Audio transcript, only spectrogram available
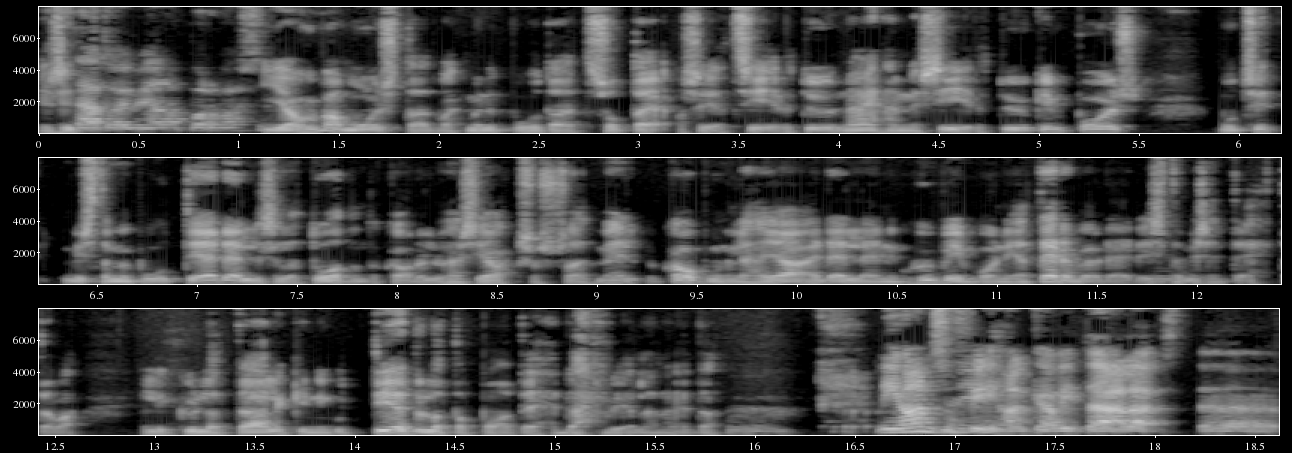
ja, sit, tämä toimiala Porvoossa. ja on hyvä muistaa, että vaikka me nyt puhutaan, että sote-asiat siirtyy, näinhän ne siirtyykin pois, mutta sitten mistä me puhuttiin edellisellä tuotantokaudella yhdessä jaksossa, että meillä kaupungillehan jää edelleen niin kuin hyvinvoinnin ja terveyden edistämisen tehtävä. Eli kyllä täälläkin niin kuin tietyllä tapaa tehdään vielä näitä. Mm. Niin Ann-Sofihan Niin. kävi täällä, äh,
